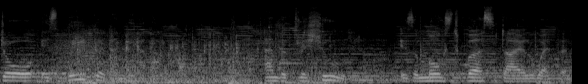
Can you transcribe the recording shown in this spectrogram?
door is weaker than the other. And the Trishul is a most versatile weapon.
